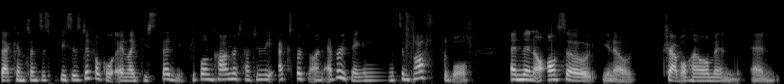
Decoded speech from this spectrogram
that consensus piece is difficult. And like you said, people in Congress have to be experts on everything, and it's impossible. And then also, you know, travel home and and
